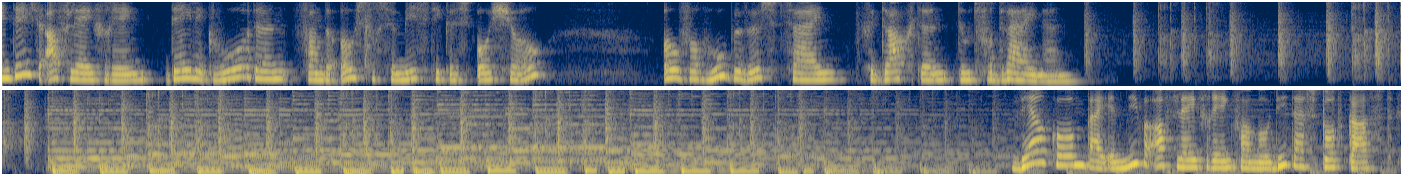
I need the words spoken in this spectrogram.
In deze aflevering deel ik woorden van de Oosterse mysticus Osho over hoe bewustzijn gedachten doet verdwijnen. Welkom bij een nieuwe aflevering van Modita's podcast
